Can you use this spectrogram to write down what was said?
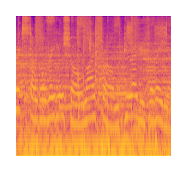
Hendrik Stanko radio show live from Pure Radio.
